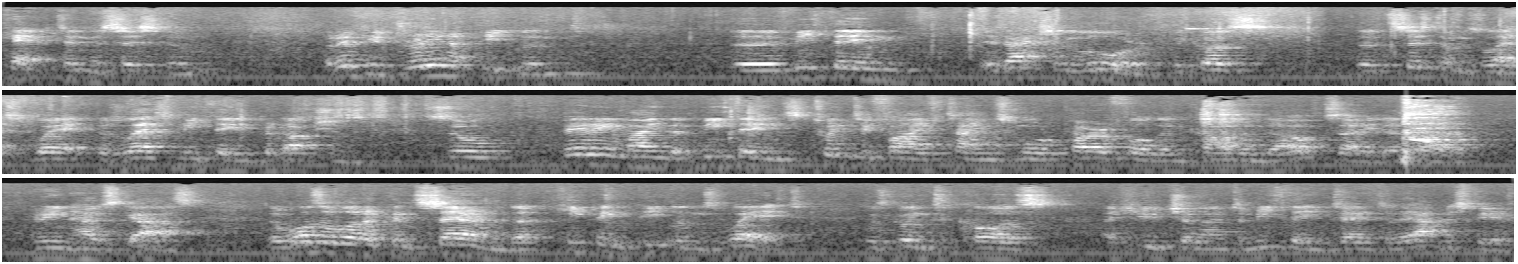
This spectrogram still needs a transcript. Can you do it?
kept in the system. But if you drain a peatland, the methane is actually lower because the system's less wet, there's less methane production. So bearing in mind that methane is 25 times more powerful than carbon dioxide as a greenhouse gas, there was a lot of concern that keeping peatlands wet was going to cause a huge amount of methane to enter the atmosphere.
